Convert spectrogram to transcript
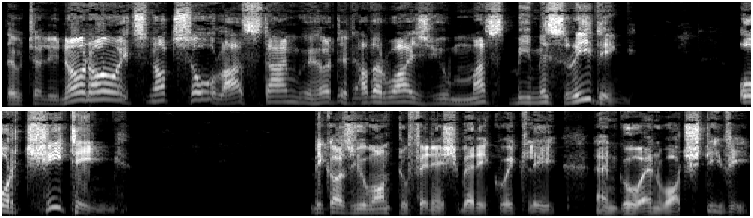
They will tell you, no, no, it's not so. Last time we heard it otherwise. You must be misreading or cheating because you want to finish very quickly and go and watch TV.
